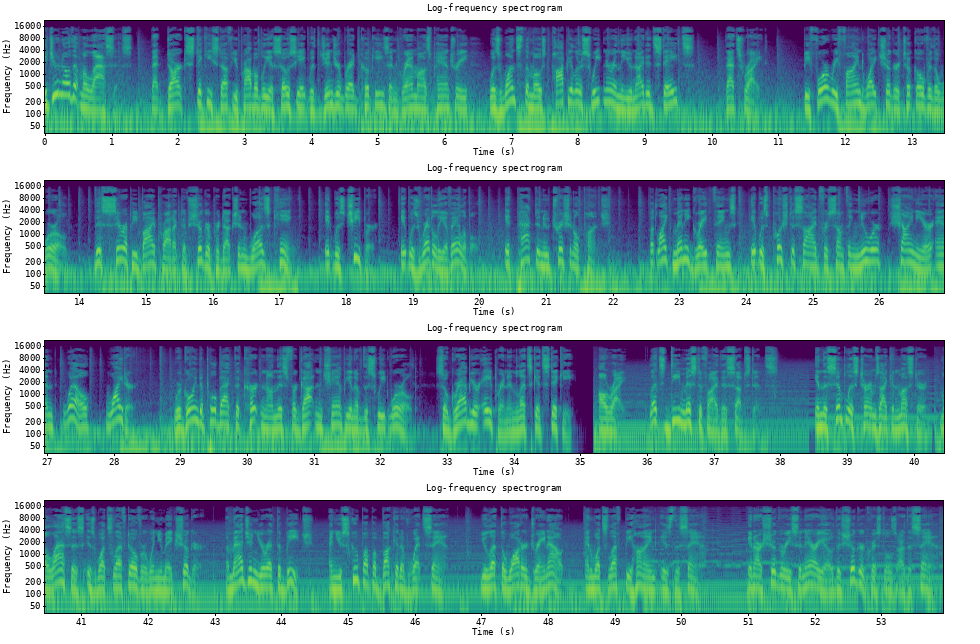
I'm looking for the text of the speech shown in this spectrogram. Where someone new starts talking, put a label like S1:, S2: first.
S1: Did you know that molasses, that dark, sticky stuff you probably associate with gingerbread cookies and grandma's pantry, was once the most popular sweetener in the United States? That's right. Before refined white sugar took over the world, this syrupy byproduct of sugar production was king. It was cheaper, it was readily available, it packed a nutritional punch. But like many great things, it was pushed aside for something newer, shinier, and, well, whiter. We're going to pull back the curtain on this forgotten champion of the sweet world. So grab your apron and let's get sticky. Alright, let's demystify this substance. In the simplest terms I can muster, molasses is what's left over when you make sugar. Imagine you're at the beach, and you scoop up a bucket of wet sand. You let the water drain out, and what's left behind is the sand. In our sugary scenario, the sugar crystals are the sand.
